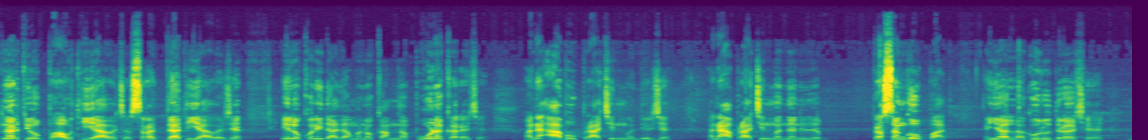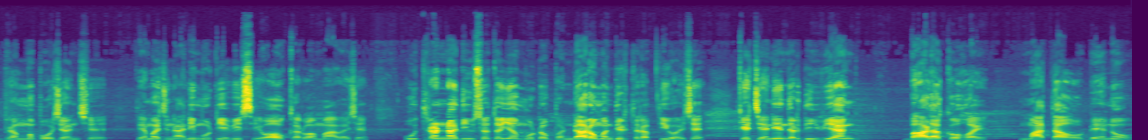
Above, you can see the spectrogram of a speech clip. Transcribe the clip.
દર્શનાર્થીઓ ભાવથી આવે છે, શ્રદ્ધાથી આવે છે, એ લોકોની દાદા મનોકામના પૂર્ણ કરે છે. અને આ બહુ પ્રાચીન મંદિર છે. અને આ પ્રાચીન મંદિરની અંદર પ્રસંગોપાત, અહીંયા લઘુરુદ્ર છે, બ્રહ્મભોજન છે, તેમજ નાની મોટી એવી સેવાઓ કરવામાં આવે છે. ઉત્તરાયણના દિવસે તો અહીંયા મોટો ભંડારો મંદિર તરફથી હોય છે કે જેની અંદર દિવ્યાંગ બાળકો હોય, માતાઓ, બહેનો,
